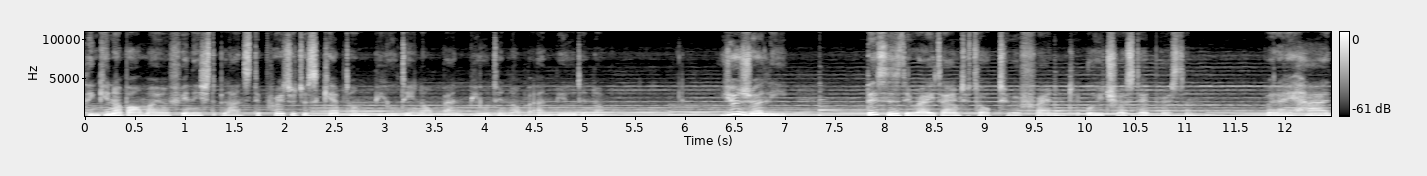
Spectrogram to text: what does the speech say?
thinking about my unfinished plans. The pressure just kept on building up and building up and building up. Usually, this is the right time to talk to a friend or a trusted person, but I had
